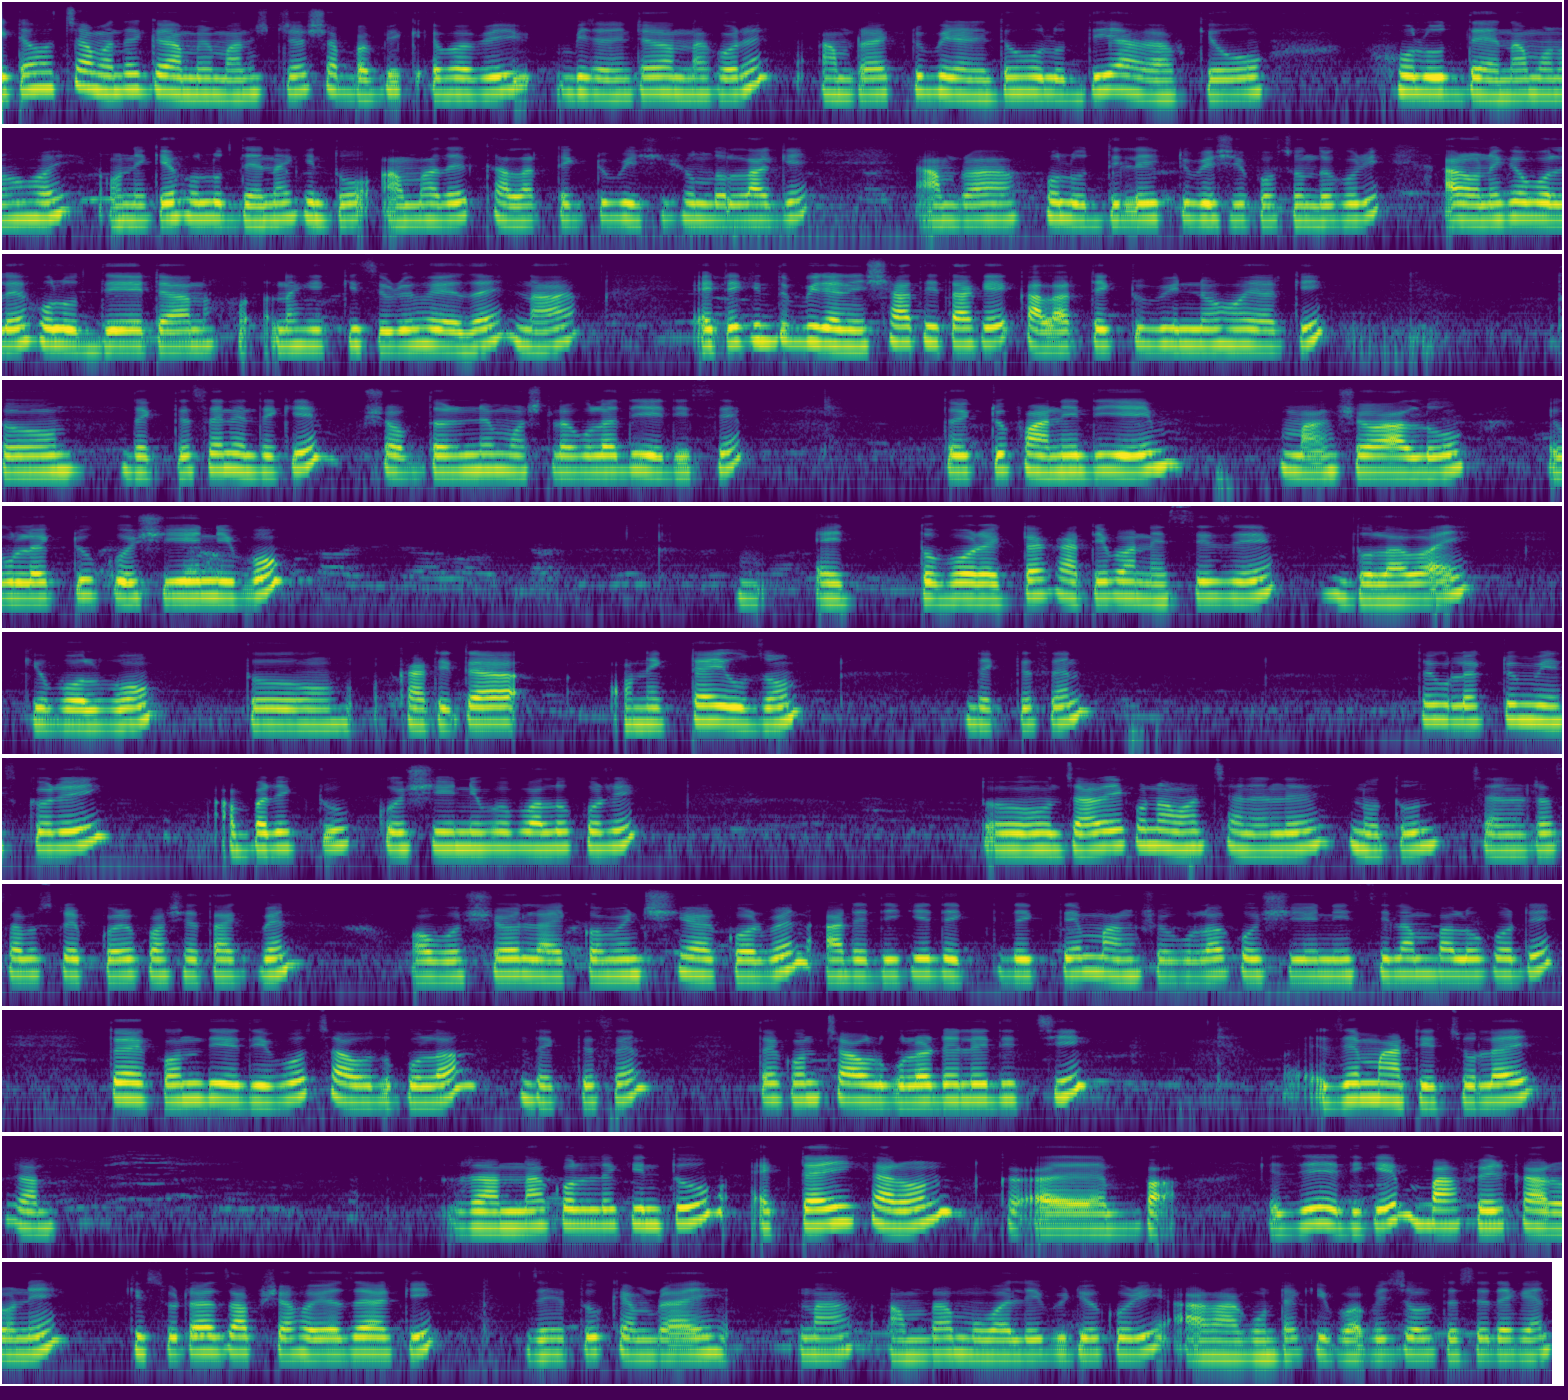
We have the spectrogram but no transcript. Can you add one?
এটা হচ্ছে আমাদের গ্রামের মানুষরা স্বাভাবিক এভাবেই বিরিয়ানিটা রান্না করে। আমরা একটু বিরিয়ানিতে হলুদ দিই আর কেউ হলুদ দেয় না মনে হয়। অনেকে হলুদ দেয় না, কিন্তু আমাদের কালারটা একটু বেশি সুন্দর লাগে। আমরা হলুদ দিলে একটু বেশি পছন্দ করি। আর অনেকে বলে হলুদ দিয়ে এটা নাকি খিচুড়ি হয়ে যায়। না, এটা কিন্তু বিরিয়ানির সাথে থাকে, কালারটা একটু ভিন্ন হয় আর কি। তো দেখতেছেন এদিকে সব ধরনের মশলাগুলো দিয়ে দিছে। তো একটু পানি দিয়ে মাংস, আলু এগুলো একটু কষিয়ে নিব। এই তো বড় একটা কাটি বানাইছে যে দোলাবাই, কি বলব? তো কাটিটা অনেকটাই ওজন, দেখতেছেন? তো এগুলো একটু মিক্স করেই আবার একটু কষিয়ে নিব ভালো করে। তো যারা এখন আমার চ্যানেলে নতুন, চ্যানেলটা সাবস্ক্রাইব করে পাশে থাকবেন, অবশ্যই লাইক, কমেন্ট, শেয়ার করবেন। আর এদিকে দেখতে দেখতে মাংসগুলা কষিয়ে নিয়েছিলাম ভালো করে। তো এখন দিয়ে দিব চাউলগুলা, দেখতেছেন? তো এখন চাউলগুলা ঢেলে দিচ্ছি। এই যে মাটির চুলায় রান রান্না করলে কিন্তু একটাই কারণ এই যে এদিকে বাফের কারণে কিছুটা জাপসা হয়ে যায় আর কি। যেহেতু ক্যামেরায় না, আমরা মোবাইলে ভিডিও করি আর আগুনটা কীভাবে জ্বলতেছে দেখেন।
